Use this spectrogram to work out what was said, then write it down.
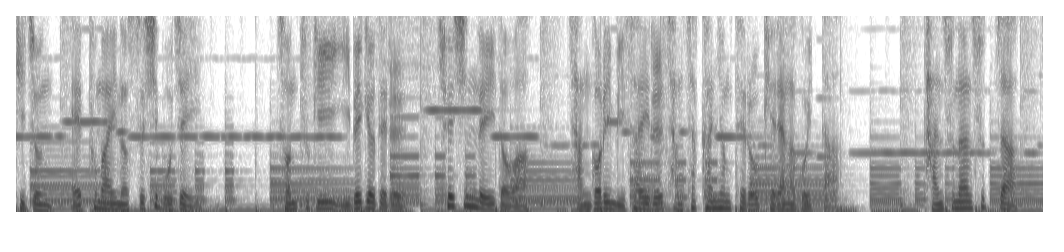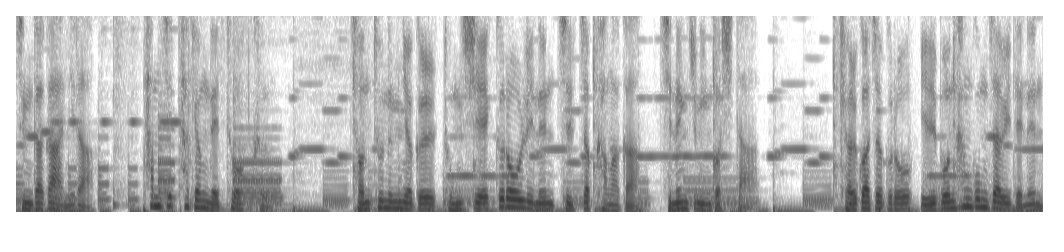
기존 F-15J 전투기 200여 대를 최신 레이더와 장거리 미사일을 장착한 형태로 개량하고 있다. 단순한 숫자 증가가 아니라 탐지 타격 네트워크, 전투 능력을 동시에 끌어올리는 질적 강화가 진행 중인 것이다. 결과적으로 일본 항공자위대는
